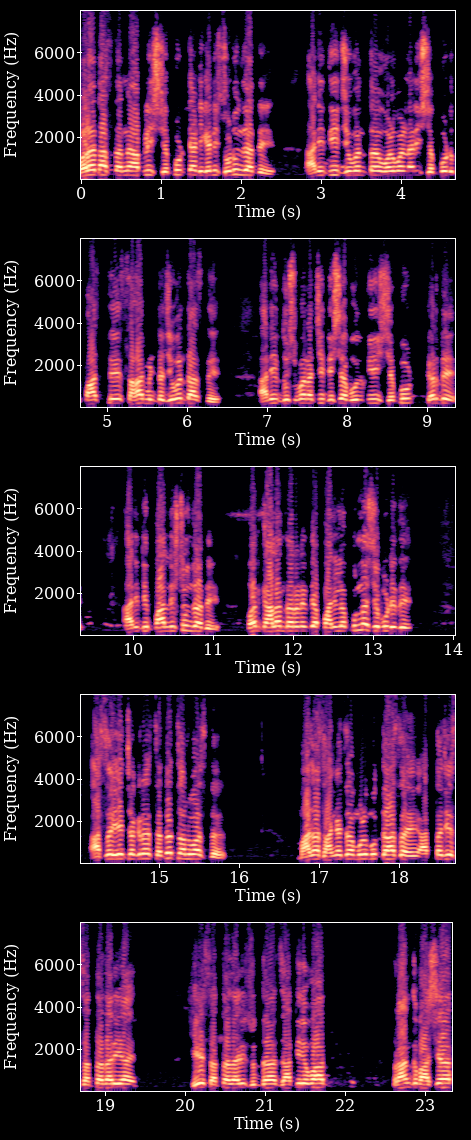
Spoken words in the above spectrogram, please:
पळत असताना आपली शेपूट त्या ठिकाणी सोडून जाते आणि ती जिवंत वळवळणारी शेपूट पाच ते सहा मिनिटं जिवंत असते आणि दुश्मनाची दिशा बोलती शेपूट करते आणि ती पाल निष्ठून जाते. पण कालांतराने त्या पालीला पुन्हा शेपूट येते. असं हे चक्र सतत चालू असतं. माझा सांगायचा मूळ मुद्दा असा आहे आता जे सत्ताधारी आहेत हे सत्ताधारी सुद्धा जातीयवाद प्रांत भाषा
